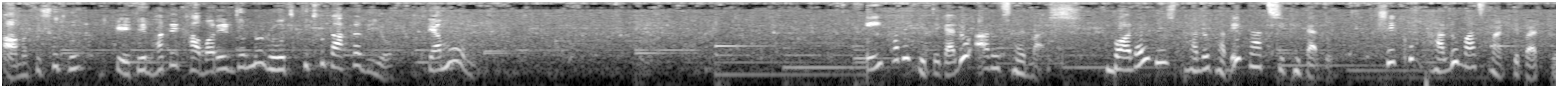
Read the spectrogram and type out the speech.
আমাকে শুধু পেটে ভাতে খাবারের জন্য রোজ কিছু টাকা দিও কেমন? এইভাবে কেটে গেল আরও ছয় মাস। বলাই বেশ ভালোভাবে কাজ শিখে গেল। সে খুব ভালো মাছ মারতে পারত।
